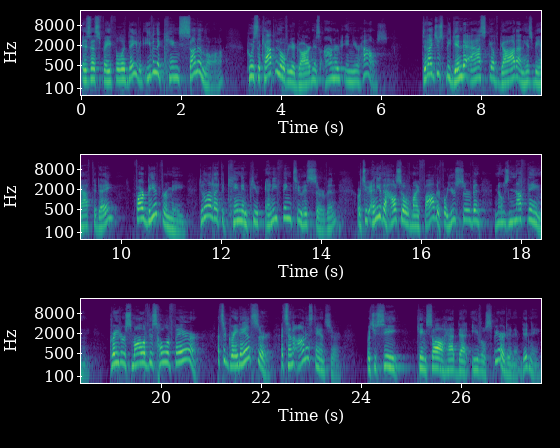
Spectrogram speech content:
is as faithful as David? Even the king's son in law, who is the captain over your garden, is honored in your house. Did I just begin to ask of God on his behalf today? Far be it from me do not let the king impute anything to his servant or to any of the household of my father, for your servant knows nothing, great or small, of this whole affair. That's a great answer. That's an honest answer. But you see, King Saul had that evil spirit in him, didn't he?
